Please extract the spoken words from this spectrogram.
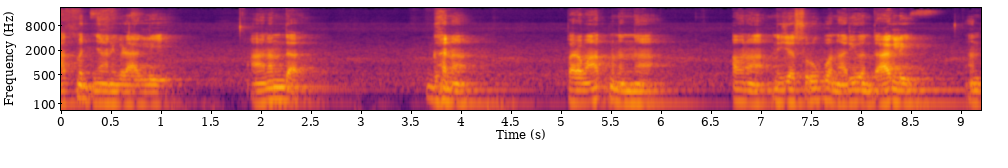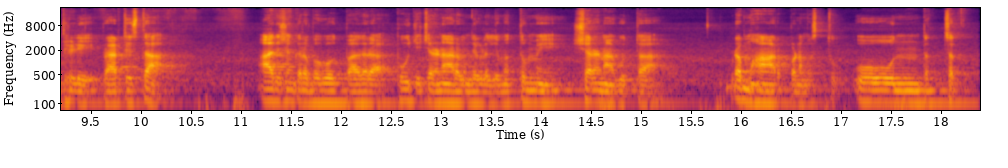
ಆತ್ಮಜ್ಞಾನಿಗಳಾಗಲಿ, ಆನಂದ, ಘನ ಪರಮಾತ್ಮನನ್ನು ಅವನ ನಿಜ ಸ್ವರೂಪವನ್ನು ಅರಿಯುವಂತಾಗಲಿ ಅಂಥೇಳಿ ಪ್ರಾರ್ಥಿಸ್ತಾ ಆದಿಶಂಕರ ಭಗವತ್ಪಾದರ ಪೂಜೆ ಚರಣಾರವಿಂದಗಳಲ್ಲಿ ಮತ್ತೊಮ್ಮೆ ಶರಣಾಗುತ್ತಾ ಬ್ರಹ್ಮಾರ್ಪಣಮಸ್ತು. ಓಂ ತತ್ಸತ್.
